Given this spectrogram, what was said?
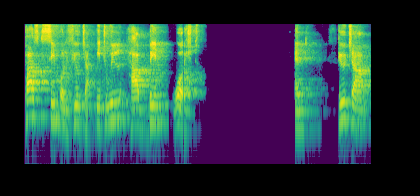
Past simple future. It will have been washed. And future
